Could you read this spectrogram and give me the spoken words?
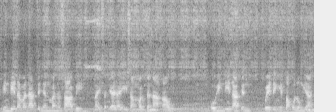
hindi naman natin yan masasabi na isa yan ay isang magnanakaw o hindi natin pwedeng ipakulong yan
